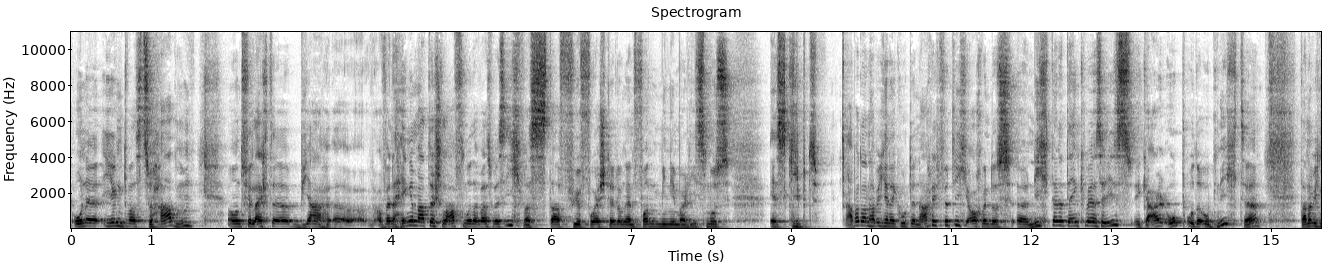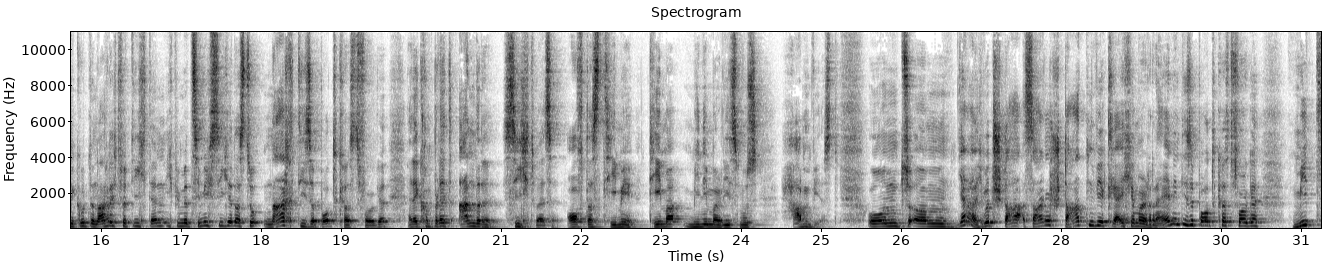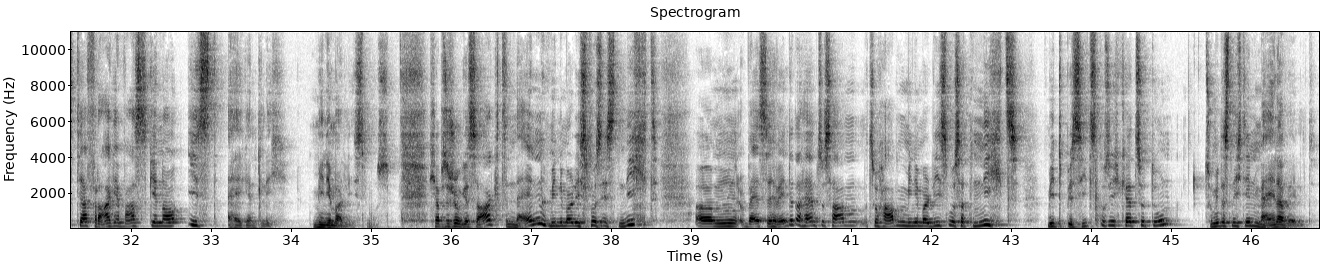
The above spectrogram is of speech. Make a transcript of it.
ohne irgendwas zu haben und vielleicht äh, ja, äh, auf einer Hängematte schlafen oder was weiß ich, was da für Vorstellungen von Minimalismus es gibt. Aber dann habe ich eine gute Nachricht für dich, auch wenn das äh, nicht deine Denkweise ist, egal ob oder ob nicht. Ja, dann habe ich eine gute Nachricht für dich, denn ich bin mir ziemlich sicher, dass du nach dieser Podcast-Folge eine komplett andere Sichtweise auf das Thema Minimalismus haben wirst. Und ähm, ja, ich würde sta sagen, starten wir gleich einmal rein in diese Podcast-Folge mit der Frage, was genau ist eigentlich Minimalismus? Ich habe es ja schon gesagt, nein, Minimalismus ist nicht ähm, weiße Wände daheim zu haben, zu haben. Minimalismus hat nichts mit Besitzlosigkeit zu tun, zumindest nicht in meiner Welt.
